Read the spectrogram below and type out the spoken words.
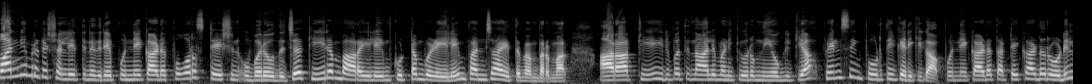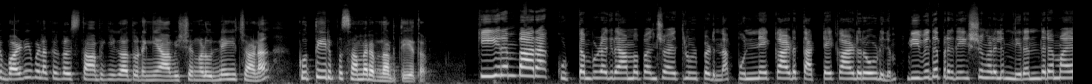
വന്യമൃഗശല്യത്തിനെതിരെ പുന്നേക്കാട് ഫോറസ്റ്റ് സ്റ്റേഷൻ ഉപരോധിച്ച് കീരമ്പാറയിലെയും കുട്ടമ്പുഴയിലെയും പഞ്ചായത്ത് മെമ്പർമാർ. ആർ ആർ ടിയെ ഇരുപത്തിനാല് മണിക്കൂറും നിയോഗിക്കുക ഫെൻസിംഗ് പൂർത്തീകരിക്കുക പുന്നേക്കാട് തട്ടേക്കാട് റോഡിൽ വഴിവിളക്കുകൾ സ്ഥാപിക്കുക തുടങ്ങിയ ആവശ്യങ്ങൾ ഉന്നയിച്ചാണ് കുത്തിയിരിപ്പ് സമരം നടത്തിയത്. കീരമ്പാറ കുട്ടമ്പുഴ ഗ്രാമപഞ്ചായത്തിൽ ഉൾപ്പെടുന്ന പുന്നേക്കാട് തട്ടേക്കാട് റോഡിലും വിവിധ പ്രദേശങ്ങളിലും നിരന്തരമായ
